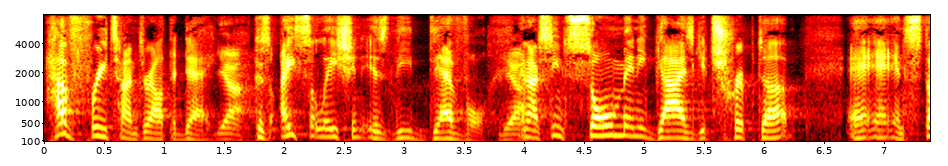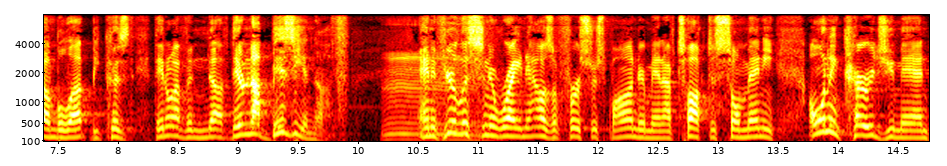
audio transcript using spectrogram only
have free time throughout the day. Yeah. Because isolation is the devil. Yeah. And I've seen so many guys get tripped up and, and stumble up because they don't have enough. They're not busy enough. And if you're listening right now as a first responder, man, I've talked to so many. I want to encourage you, man,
